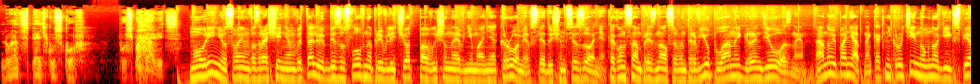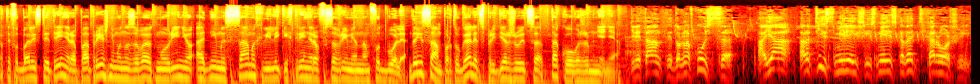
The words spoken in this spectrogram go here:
25 кусков. Пусть подавится. Мауриньо своим возвращением в Италию, безусловно, привлечет повышенное внимание к Роме в следующем сезоне. Как он сам признался в интервью, планы грандиозные. Оно и понятно, как ни крути, но многие эксперты, футболисты и тренеры по-прежнему называют Мауриньо одним из самых великих тренеров в современном футболе. Да и сам португалец придерживается такого же мнения. Дилетанты, дурновкусица, а я артист милейший, смею сказать, хороший.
